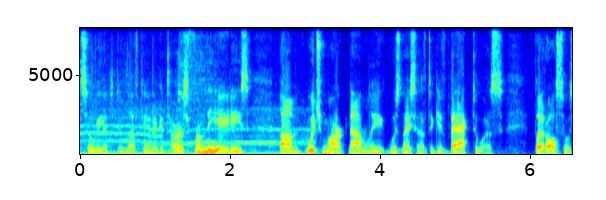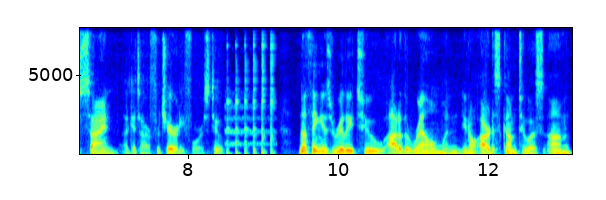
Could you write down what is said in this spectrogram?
so we had to do left-handed guitars from the 80s, um, which Mark not only was nice enough to give back to us, but also sign a guitar for charity for us, too. Nothing is really too out of the realm when, you know, artists come to us. Um,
